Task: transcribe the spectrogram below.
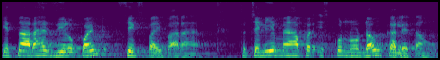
कितना आ रहा है? ज़ीरो पॉइंट सिक्स फाइव आ रहा है। तो चलिए मैं यहाँ पर इसको नोट डाउन कर लेता हूँ।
